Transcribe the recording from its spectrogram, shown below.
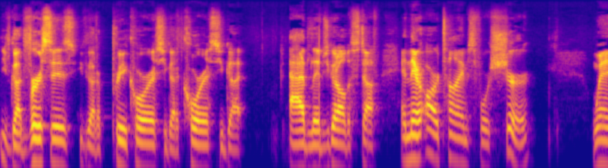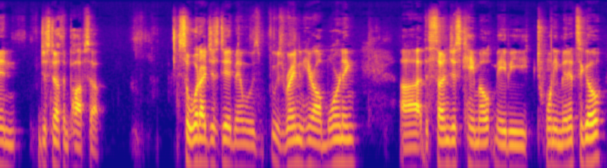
you've got verses, you've got a pre-chorus, you got a chorus, you got ad libs, you got all the stuff. And there are times for sure when just nothing pops up. So what I just did, man, was it was raining here all morning. Uh, the sun just came out maybe 20 minutes ago.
